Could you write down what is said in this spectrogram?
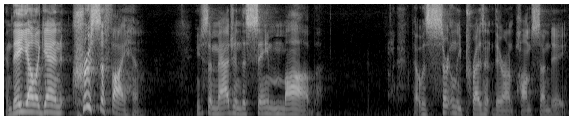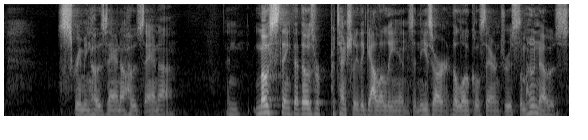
And they yell again, Crucify him. You just imagine the same mob that was certainly present there on Palm Sunday, screaming, Hosanna, Hosanna. And most think that those were potentially the Galileans, and these are the locals there in Jerusalem. Who knows?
